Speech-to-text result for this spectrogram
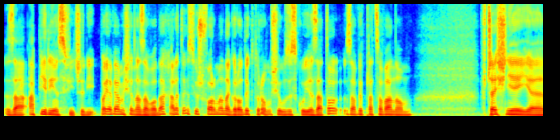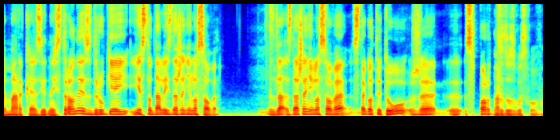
za appearance fee, czyli pojawiamy się na zawodach, ale to jest już forma nagrody, którą się uzyskuje za to, za wypracowaną wcześniej e, markę z jednej strony, z drugiej jest to dalej zdarzenie losowe. Zdarzenie losowe z tego tytułu, że e, sport. Bardzo złe słowo.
